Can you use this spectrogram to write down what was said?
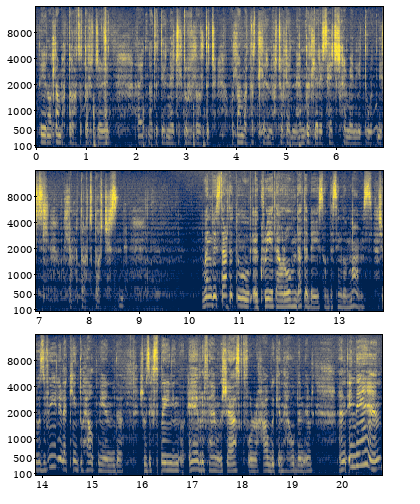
Тэгээд Улаанбаатар хотод орж ирээд надад тэр нь ажил төрөл болдож Улаанбаатар талаар нь очиулаар амьдралаараа сайжрах юм байна гэдэг үднээс л Улаанбаатар хотод орж ирсэн дээ. When we started to uh, create our own database of the single moms, she was really like keen to help me, and uh, she was explaining every family. She asked for how we can help them, and in the end,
